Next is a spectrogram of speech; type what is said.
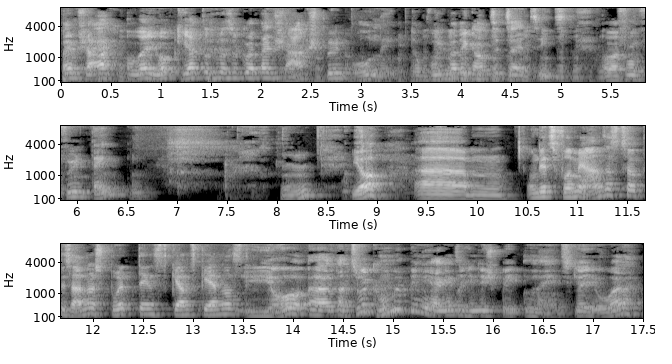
beim Schach. Aber ich hab gehört, dass man sogar beim Schachspielen annimmt, obwohl man die ganze Zeit sitzt. Aber von vielen denken. Mhm. Ja, ähm, und jetzt 1 hast du gesagt, das ist auch noch ein Sport, den du ganz gern hast. Ja, äh, dazu gekommen bin ich eigentlich in die späten 90er Jahre.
